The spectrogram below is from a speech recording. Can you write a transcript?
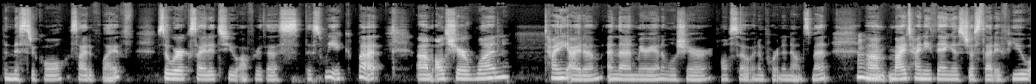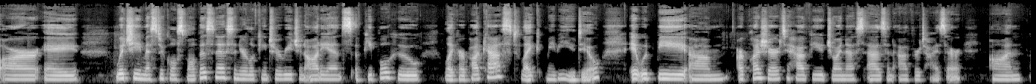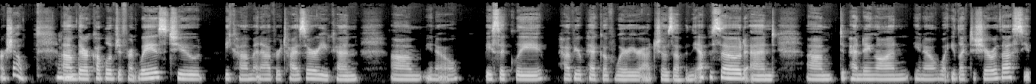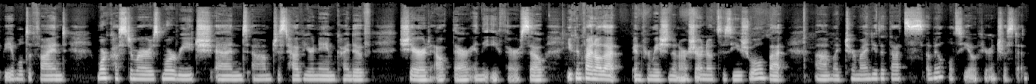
the mystical side of life. So we're excited to offer this this week. But um, I'll share one tiny item, and then Mariana will share also an important announcement. Mm-hmm. Um, my tiny thing is just that if you are a witchy, mystical small business and you're looking to reach an audience of people who like our podcast, like maybe you do, it would be um, our pleasure to have you join us as an advertiser on our show. Mm-hmm. Um, there are a couple of different ways to become an advertiser. You can, um, you know, basically have your pick of where your ad shows up in the episode and um, depending on you know what you'd like to share with us you'd be able to find more customers more reach and um, just have your name kind of shared out there in the ether so you can find all that information in our show notes as usual but um, I'd like to remind you that that's available to you if you're interested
